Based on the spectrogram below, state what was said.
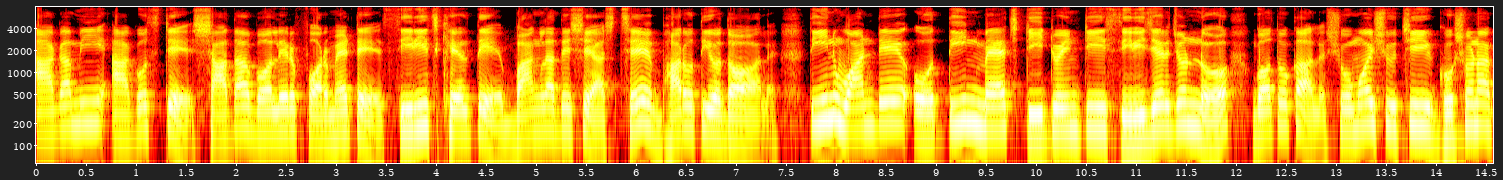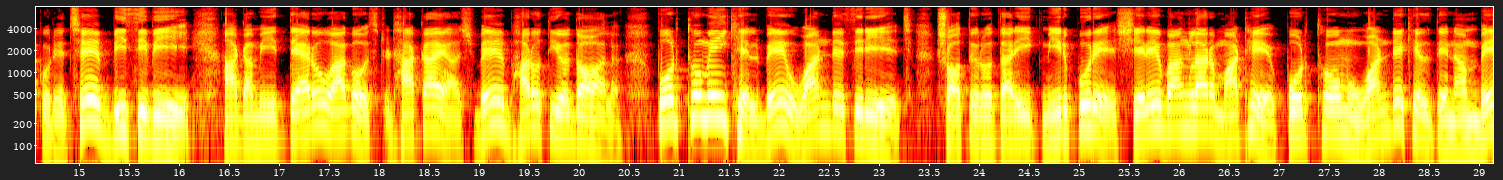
আগামী আগস্টে সাদা বলের ফরম্যাটে সিরিজ খেলতে বাংলাদেশে আসছে ভারতীয় দল। তিন ওয়ানডে ও তিন ম্যাচ টি টোয়েন্টি সিরিজের জন্য গতকাল সময়সূচি ঘোষণা করেছে বিসিবি। আগামী তেরো আগস্ট ঢাকায় আসবে ভারতীয় দল। প্রথমেই খেলবে ওয়ানডে সিরিজ। সতেরো তারিখ মিরপুরে শেরে বাংলার মাঠে প্রথম ওয়ানডে খেলতে নামবে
